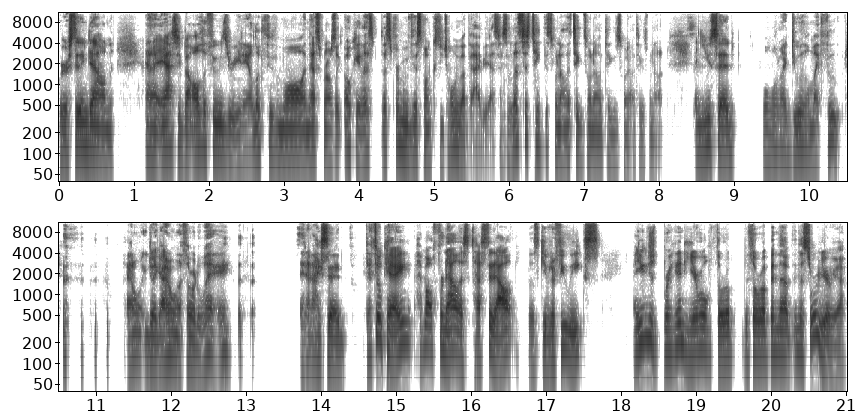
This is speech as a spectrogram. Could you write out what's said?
We were sitting down and I asked you about all the foods you're eating. I looked through them all, and that's when I was like, okay, let's let's remove this one because you told me about the IBS. I said, let's just take this one out, let's take this one out, take this one out, take this one out. And you said, Well, what do I do with all my food? I don't like, I don't want to throw it away. And I said, That's okay. How about for now, let's test it out. Let's give it a few weeks. And you can just bring it in here. We'll throw up we'll throw up in the in the storage area.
